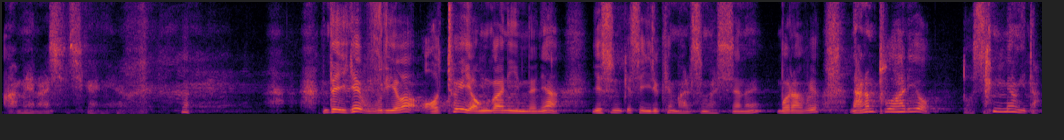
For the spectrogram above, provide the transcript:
아멘 하실 시간이에요. 근데 이게 우리와 어떻게 연관이 있느냐? 예수님께서 이렇게 말씀하시잖아요. 뭐라고요? 나는 부활이요. 또 생명이다.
